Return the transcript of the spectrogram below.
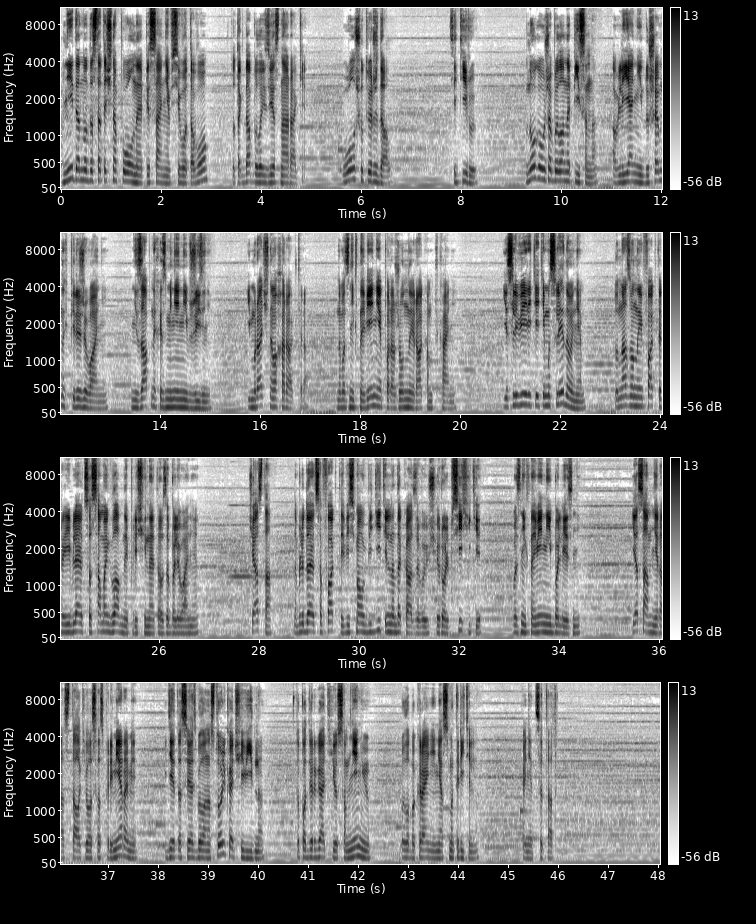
В ней дано достаточно полное описание всего того, что тогда было известно о раке. Уолш утверждал, цитирую, «Много уже было написано о влиянии душевных переживаний, внезапных изменений в жизни и мрачного характера на возникновение пораженной раком ткани. Если верить этим исследованиям, то названные факторы являются самой главной причиной этого заболевания. Часто наблюдаются факты, весьма убедительно доказывающие роль психики в возникновении болезней. Я сам не раз сталкивался с примерами, где эта связь была настолько очевидна, что подвергать ее сомнению было бы крайне неосмотрительно. Конец цитаты.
